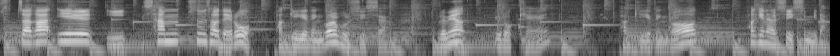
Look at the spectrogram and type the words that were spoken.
숫자가 1, 2, 3 순서대로 바뀌게 된 걸 볼 수 있어요. 그러면 이렇게 바뀌게 된 것 확인할 수 있습니다.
